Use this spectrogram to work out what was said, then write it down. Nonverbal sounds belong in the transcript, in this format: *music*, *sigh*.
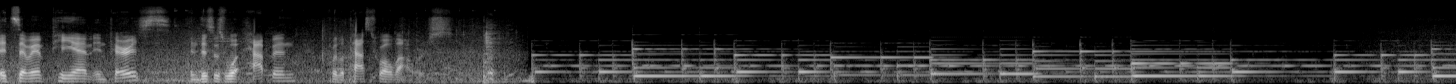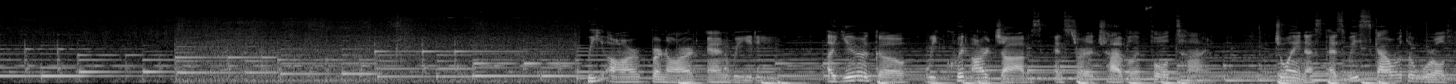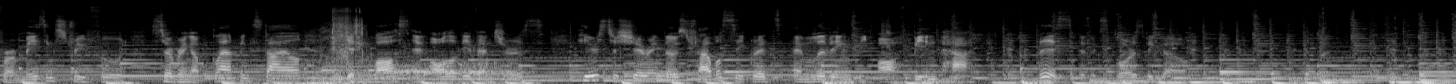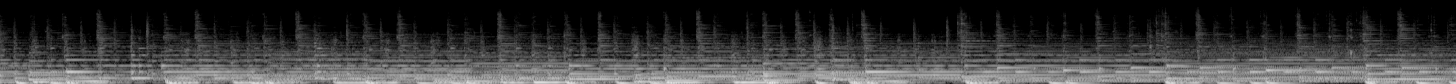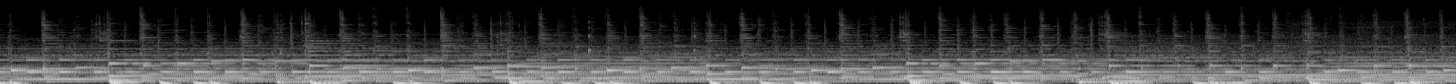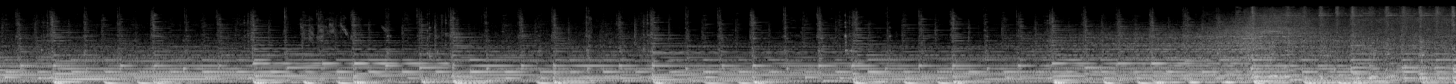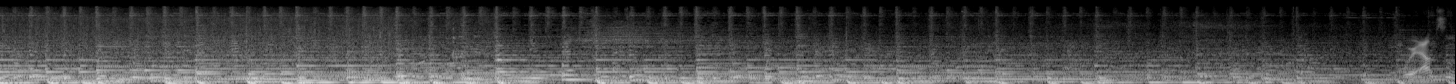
It's 7 p.m. in Paris, and this is what happened for the past 12 hours. We are Bernard and Weedy. A year ago, we quit our jobs and started traveling full time. Join us as we scour the world for amazing street food, serving up glamping style, and getting lost in all of the adventures. Here's to sharing those travel secrets and living the off beaten path. This is Explore as We Go.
